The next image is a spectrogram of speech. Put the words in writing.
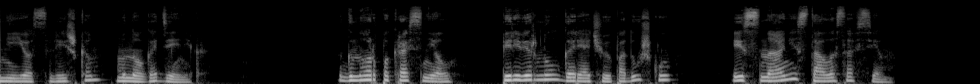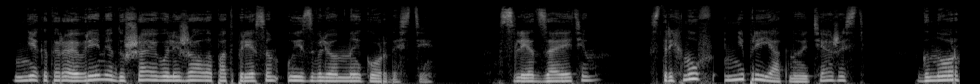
У нее слишком много денег. Гнор покраснел, перевернул горячую подушку, и сна не стало совсем. Некоторое время душа его лежала под прессом уязвленной гордости. Вслед за этим, стряхнув неприятную тяжесть, Гнор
